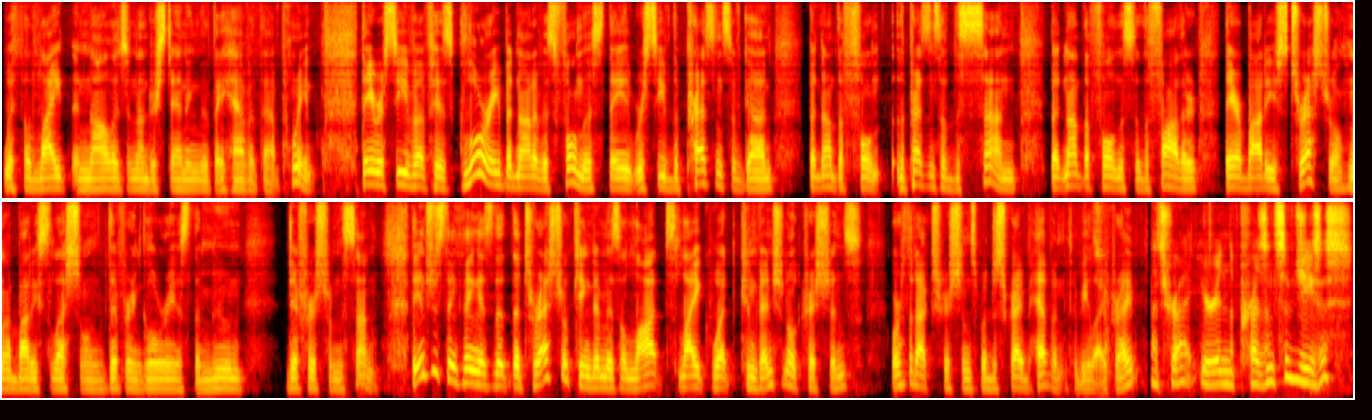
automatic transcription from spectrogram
with the light and knowledge and understanding that they have at that point. They receive of his glory, but not of his fullness. They receive the presence of God, but not the full, the presence of the Son, but not the fullness of the Father. They are bodies terrestrial, not bodies celestial, and differ in glory as the moon differs from the sun. The interesting thing is that the terrestrial kingdom is a lot like what conventional Christians Orthodox Christians would describe heaven to be like, right? That's right. You're in the presence of Jesus.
